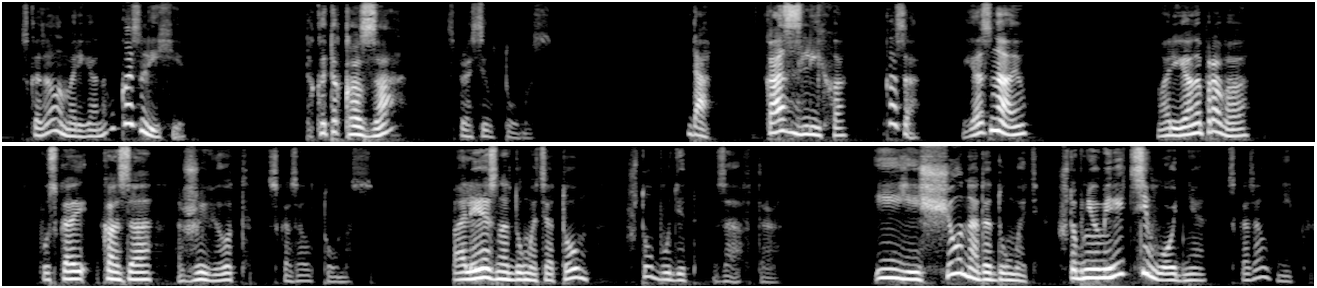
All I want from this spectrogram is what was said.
— сказала Марьяна. — У козлихи. — Так это коза? — спросил Томас. — Да, козлиха, коза. Я знаю. Марьяна права. Пускай коза живет, сказал Томас. Полезно думать о том, что будет завтра. И еще надо думать, чтобы не умереть сегодня, сказал Дик.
